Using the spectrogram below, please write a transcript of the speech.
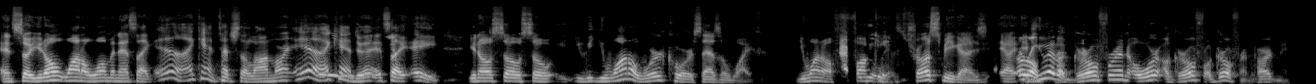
And so you don't want a woman that's like, I can't touch the lawnmower. Yeah, I can't do it. It's like, hey, you know, so so you you want a workhorse as a wife. You want to fucking trust me, guys. Uh, if you have a girlfriend or a girlfriend, a girlfriend, pardon me,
